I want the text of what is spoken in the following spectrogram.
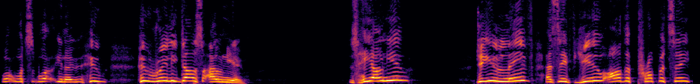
What, what's, what, you know, who, who really does own you? Does he own you? Do you live as if you are the property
